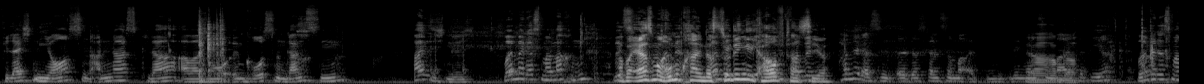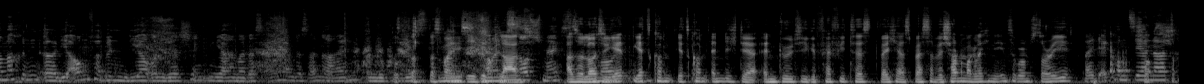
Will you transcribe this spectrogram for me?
Vielleicht Nuancen anders, klar, aber so im Großen und Ganzen weiß ich nicht. Wollen wir das mal machen? Willst- Aber erst mal wollen wir- rumprallen, dass du den gekauft hast hier. Haben wir das, äh, das ganz normal, den ganz Ja, normalen. Papier? Wollen wir das mal machen? Äh, die Augen verbinden dir und wir schenken dir einmal das eine und das andere ein und du probierst. Das, das war eh geplant. Also Leute, jetzt, jetzt, kommt, jetzt kommt endlich der endgültige Pfeffi-Test. Welcher ist besser? Wir schauen mal gleich in die Instagram-Story. Weil der kommt sehr nah dran.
